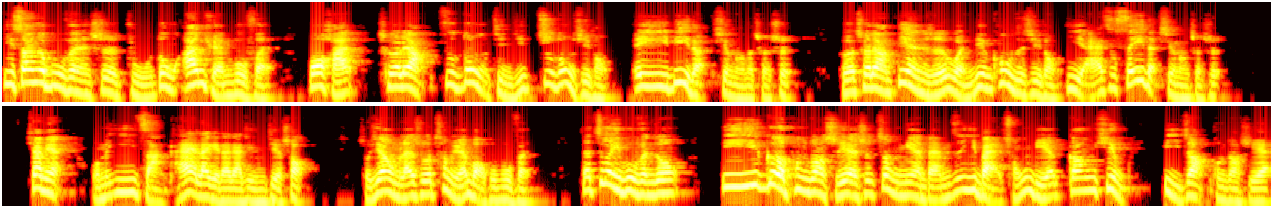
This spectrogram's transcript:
第三个部分是主动安全部分，包含车辆自动紧急制动系统。AEB 的性能的测试和车辆电子稳定控制系统 ESC 的性能测试，下面我们一一展开来给大家进行介绍。首先，我们来说乘员保护部分，在这一部分中，第一个碰撞实验是正面百分之一百重叠刚性避障碰撞实验，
